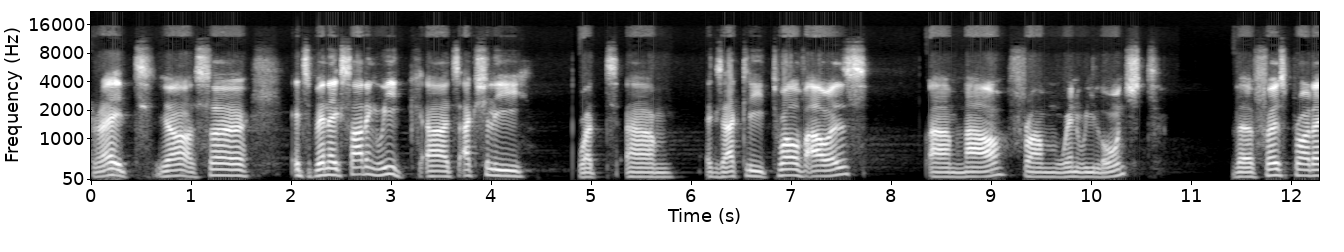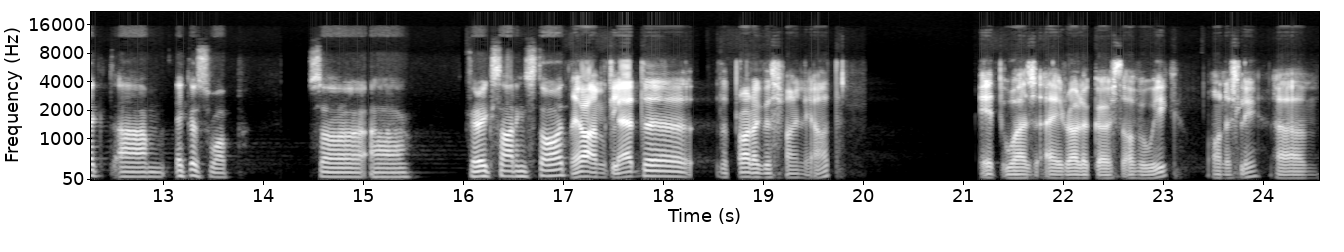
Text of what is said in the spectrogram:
Great. Yeah, so it's been an exciting week. Uh, it's actually what um, exactly 12 hours um, now from when we launched the first product, um, EchoSwap. So, uh, very exciting start. Yeah, I'm glad the the product is finally out. It was a roller coaster of a week, honestly. Um,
